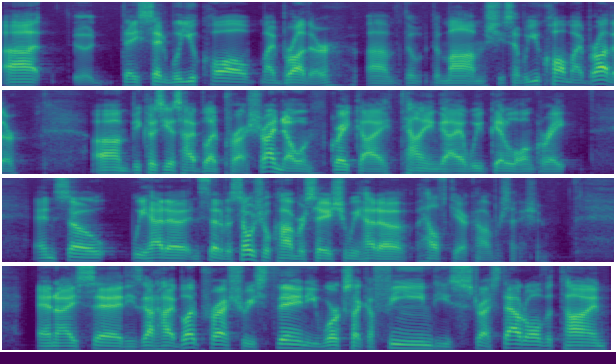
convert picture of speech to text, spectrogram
Uh, they said, "Will you call my brother?" Uh, the, the mom. She said, "Will you call my brother?" Um, because he has high blood pressure. I know him, great guy, Italian guy. We get along great. And so we had a, instead of a social conversation, we had a healthcare conversation. And I said, he's got high blood pressure, he's thin, he works like a fiend, he's stressed out all the time.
